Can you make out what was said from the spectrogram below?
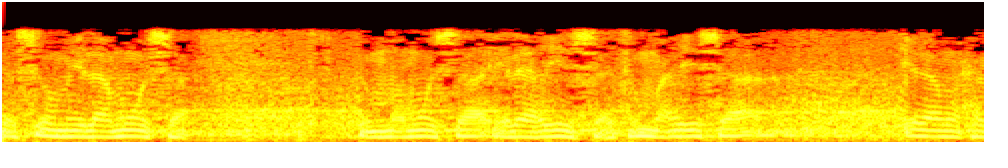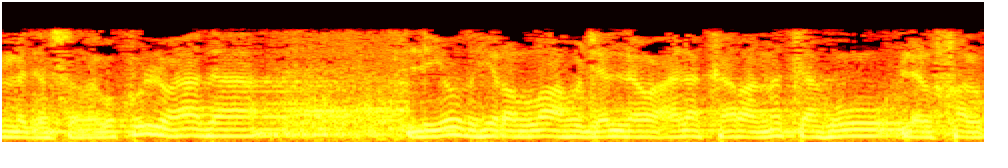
يرسلهم إلى موسى ثم موسى إلى عيسى ثم عيسى إلى محمد صلى الله عليه وسلم. وكل هذا ليظهر الله جل وعلا كرامته للخلق.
